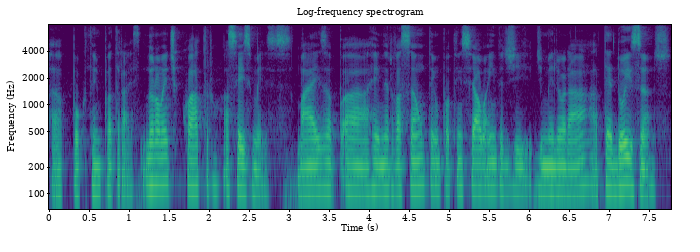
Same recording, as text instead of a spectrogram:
há pouco tempo atrás. Normalmente 4 a 6 meses, mas a, a reinervação tem o potencial ainda de, de melhorar até 2 anos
